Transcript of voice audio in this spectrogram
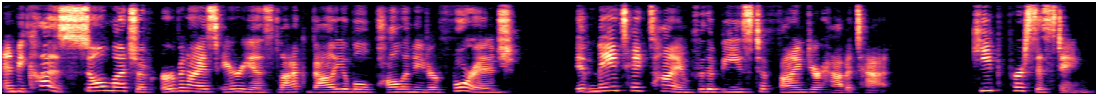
And because so much of urbanized areas lack valuable pollinator forage, it may take time for the bees to find your habitat. Keep persisting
